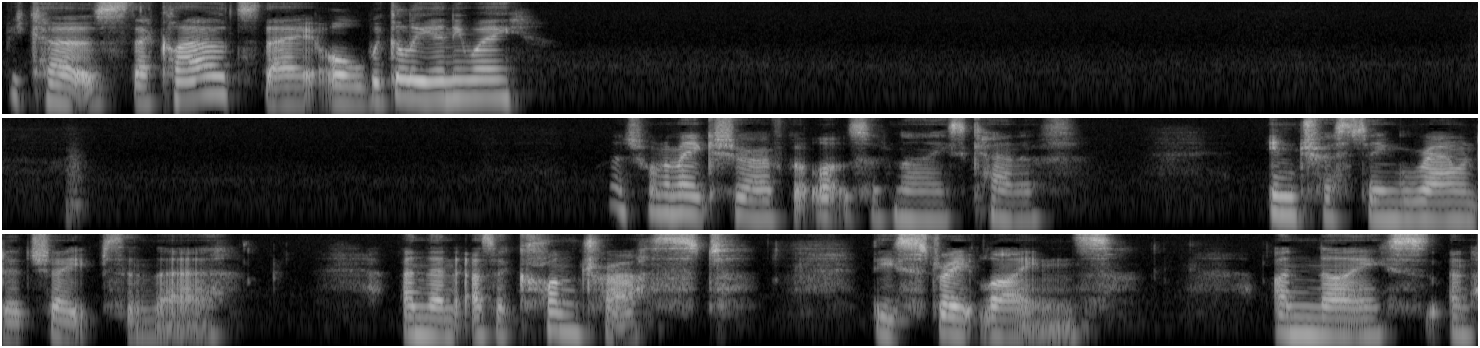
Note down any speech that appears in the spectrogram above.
because they're clouds, they're all wiggly anyway. I just want to make sure I've got lots of nice kind of interesting rounded shapes in there. And then as a contrast, these straight lines are nice and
